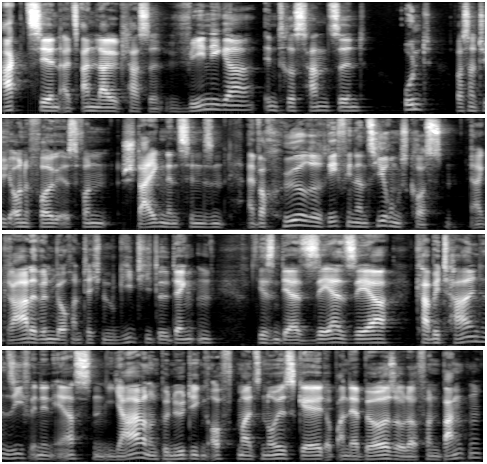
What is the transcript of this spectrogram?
Aktien als Anlageklasse weniger interessant sind und was natürlich auch eine Folge ist von steigenden Zinsen, einfach höhere Refinanzierungskosten. Ja, gerade wenn wir auch an Technologietitel denken, die sind ja sehr, sehr kapitalintensiv in den ersten Jahren und benötigen oftmals neues Geld, ob an der Börse oder von Banken.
